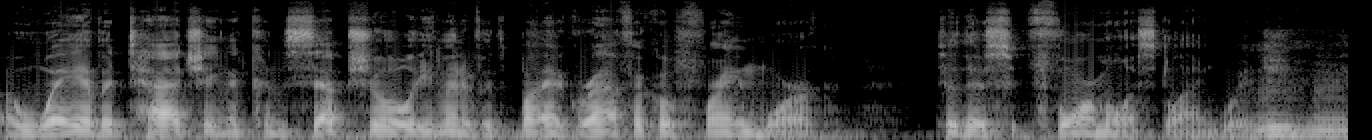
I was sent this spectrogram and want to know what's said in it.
a way of attaching a conceptual, even if it's biographical framework, to this formalist language. Mm-hmm.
